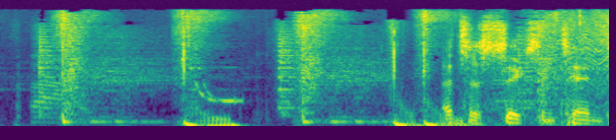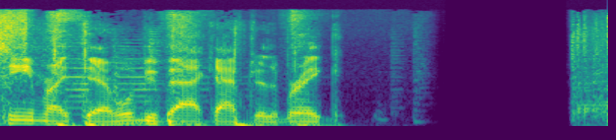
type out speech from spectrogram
That's a six and ten team right there. We'll be back after the break.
